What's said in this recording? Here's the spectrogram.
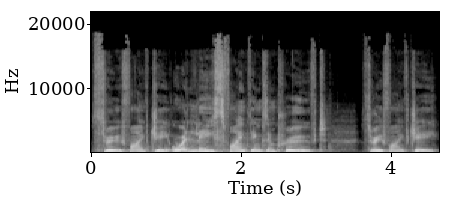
through 5G, or at least find things improved through 5G.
